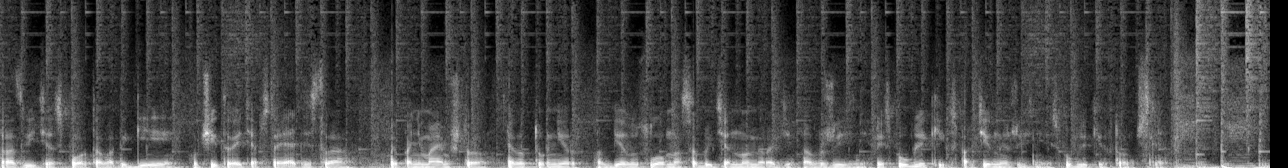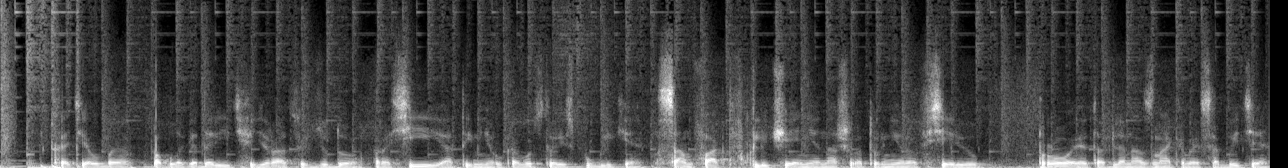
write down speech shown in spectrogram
развития спорта в Адыгее, учитывая эти обстоятельства, мы понимаем, что этот турнир, безусловно, событие номер один в жизни республики, в спортивной жизни республики в том числе. Хотел бы поблагодарить Федерацию дзюдо России от имени руководства республики. Сам факт включения нашего турнира в серию ПРО – это для нас знаковое событие.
